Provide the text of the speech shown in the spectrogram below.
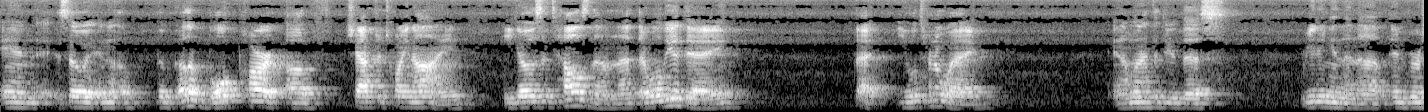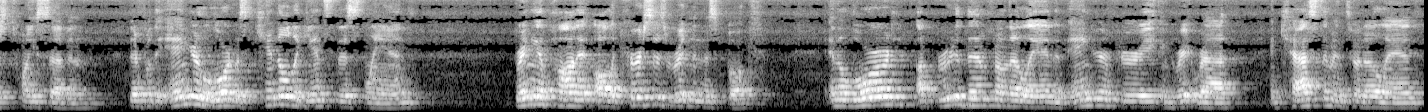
And so, in the other bulk part of chapter 29, he goes and tells them that there will be a day that you will turn away. And I'm going to have to do this. Reading in, uh, in verse 27. Therefore, the anger of the Lord was kindled against this land, bringing upon it all the curses written in this book. And the Lord uprooted them from their land in anger and fury and great wrath, and cast them into another land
